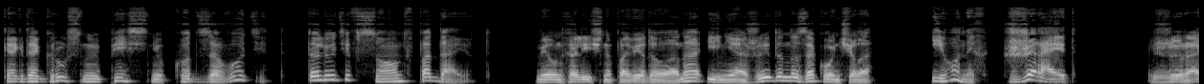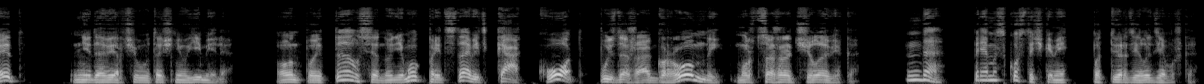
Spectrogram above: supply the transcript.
когда грустную песню кот заводит, то люди в сон впадают», — меланхолично поведала она и неожиданно закончила. «И он их сжирает!» «Сжирает?» — недоверчиво уточнил Емеля. Он пытался, но не мог представить, как кот, пусть даже огромный, может сожрать человека. «Да, прямо с косточками», — подтвердила девушка.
